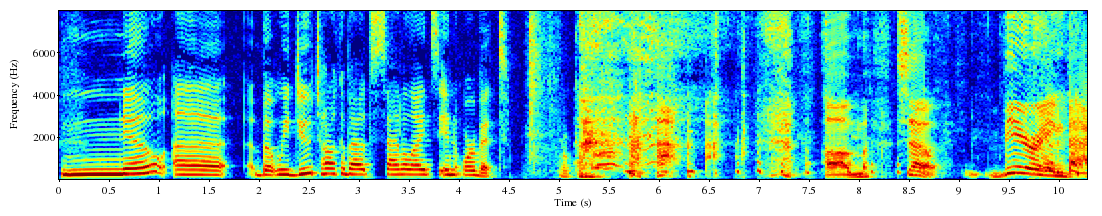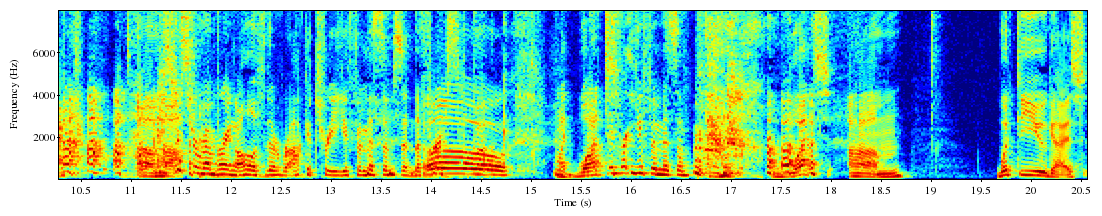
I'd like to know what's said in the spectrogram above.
No, uh, but we do talk about satellites in orbit. Okay. um, so veering back. Um, I was just remembering all of the rocketry euphemisms in the first oh, book. I'm like, what different euphemism? what um, what do you guys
